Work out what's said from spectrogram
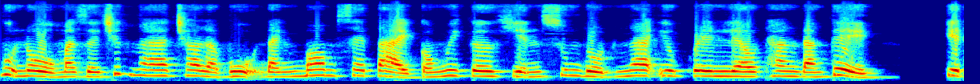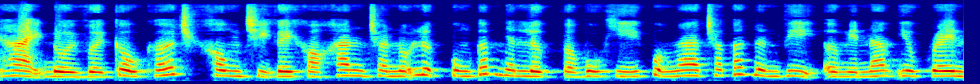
vụ nổ mà giới chức Nga cho là vụ đánh bom xe tải có nguy cơ khiến xung đột Nga-Ukraine leo thang đáng kể. Thiệt hại đối với cầu Kerch không chỉ gây khó khăn cho nỗ lực cung cấp nhân lực và vũ khí của Nga cho các đơn vị ở miền nam Ukraine,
